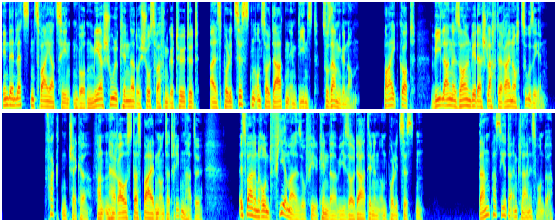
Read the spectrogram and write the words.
in den letzten zwei Jahrzehnten wurden mehr Schulkinder durch Schusswaffen getötet als Polizisten und Soldaten im Dienst zusammengenommen. Bei Gott, wie lange sollen wir der Schlachterei noch zusehen? Faktenchecker fanden heraus, dass Biden untertrieben hatte. Es waren rund viermal so viele Kinder wie Soldatinnen und Polizisten. Dann passierte ein kleines Wunder.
